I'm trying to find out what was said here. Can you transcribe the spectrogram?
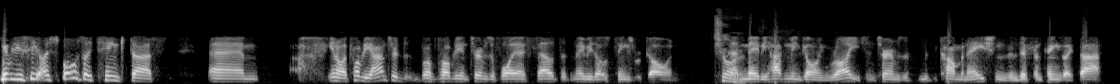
Yeah, but you see, I suppose I think that um, you know, I probably answered probably in terms of why I felt that maybe those things were going, sure, and maybe haven't been going right in terms of combinations and different things like that.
